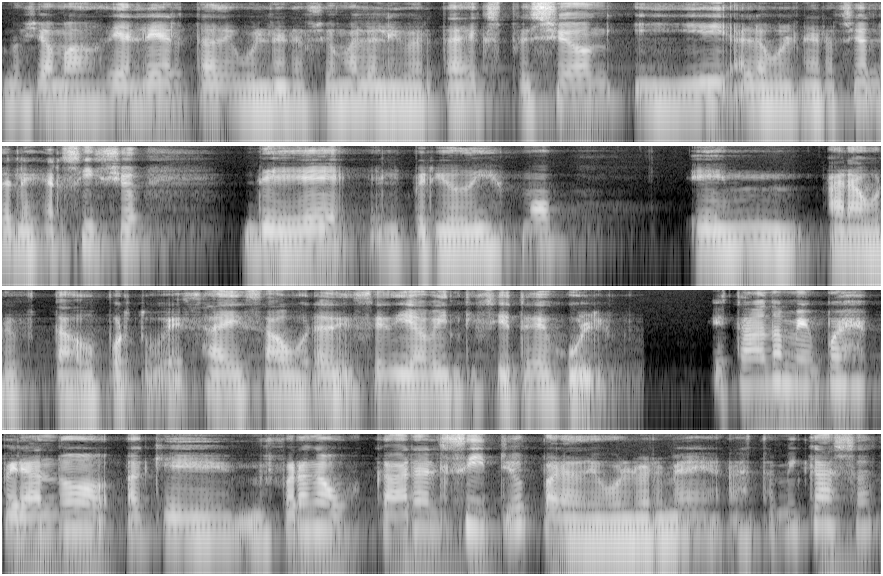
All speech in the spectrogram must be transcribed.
unos llamados de alerta de vulneración a la libertad de expresión y a la vulneración del ejercicio del periodismo en Araure, Estado portugués, a esa hora de ese día 27 de julio. Estaba también pues esperando a que me fueran a buscar al sitio para devolverme hasta mi casa,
